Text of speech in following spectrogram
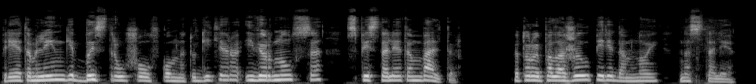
При этом Линге быстро ушел в комнату Гитлера и вернулся с пистолетом Вальтер, который положил передо мной на столе.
